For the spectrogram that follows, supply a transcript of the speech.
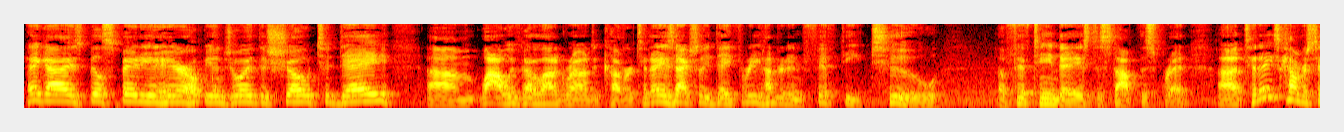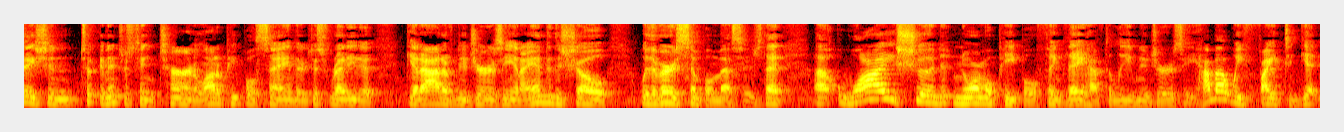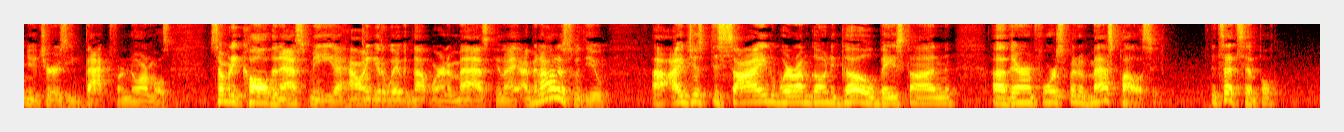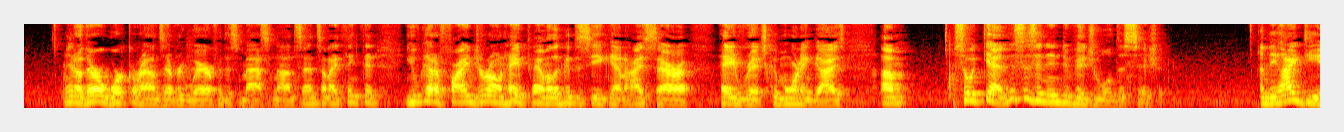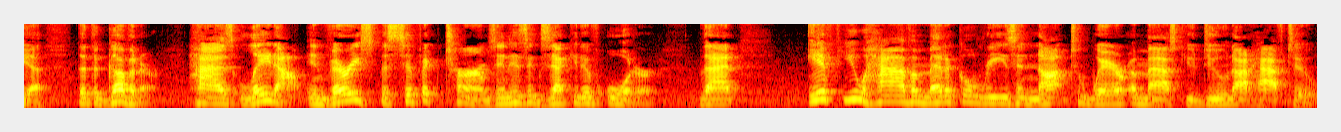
Hey guys, Bill Spadea here. Hope you enjoyed the show today. Um, wow, we've got a lot of ground to cover. Today is actually day 352 of 15 days to stop the spread. Uh, today's conversation took an interesting turn. A lot of people saying they're just ready to get out of New Jersey, and I ended the show with a very simple message that uh, why should normal people think they have to leave New Jersey? How about we fight to get New Jersey back for normals? Somebody called and asked me uh, how I get away with not wearing a mask, and I, have been honest with you. Uh, I just decide where I'm going to go based on uh, their enforcement of mask policy. It's that simple. You know, there are workarounds everywhere for this mask nonsense, and I think that you've got to find your own. Hey, Pamela, good to see you again. Hi, Sarah. Hey, Rich. Good morning, guys. Um, so, again, this is an individual decision. And the idea that the governor has laid out in very specific terms in his executive order that if you have a medical reason not to wear a mask, you do not have to.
